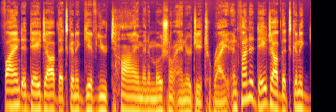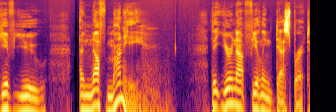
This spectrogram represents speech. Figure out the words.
Find a day job that's going to give you time and emotional energy to write, and find a day job that's going to give you enough money that you're not feeling desperate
